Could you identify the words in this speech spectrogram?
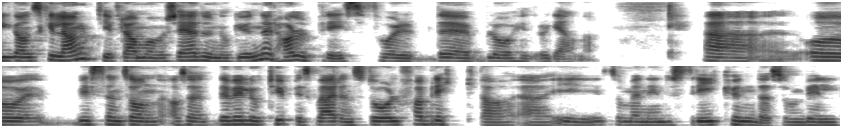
i, ganske lang tid framover så er du nok under halv pris for det blå hydrogenet. Eh, og hvis en sånn Altså det vil jo typisk være en stålfabrikk da, eh, i, som en industrikunde som vil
